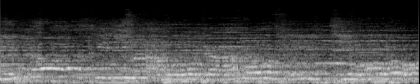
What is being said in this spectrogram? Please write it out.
君の君はもうがもうちも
